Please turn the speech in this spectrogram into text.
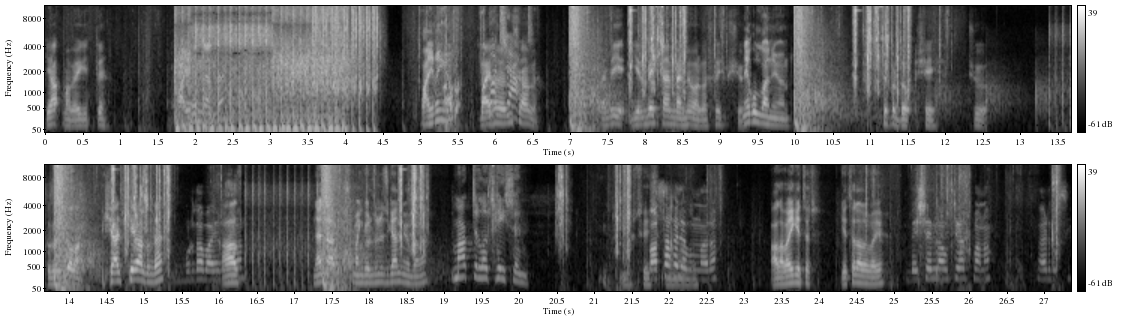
Yapma be gitti. Baygın nerede? Baygın Abi, yok. baygın Watch ölmüş out. abi. Bende y- 25 tane mermi var başka hiçbir şey yok. Ne kullanıyorsun? Sıfır da şey şu turuncu olan. İşaret şey var bunda. Burada baygın Al. var. Nerede abi düşman gördüğünüz gelmiyor bana. Marked a location. Yüksek Basak hele bunları. Arabayı getir. Getir arabayı. 556 at bana. Neredesin?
